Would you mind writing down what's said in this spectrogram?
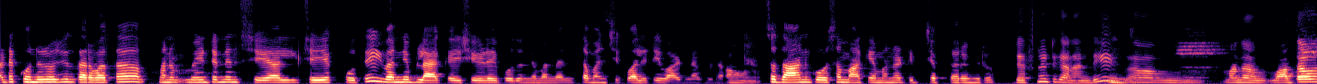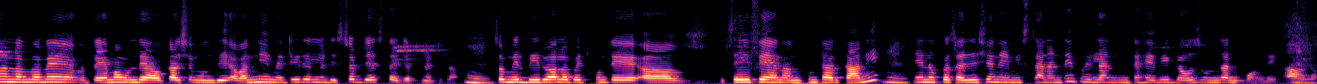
అంటే కొన్ని రోజుల తర్వాత మనం మెయింటెనెన్స్ చేయాలి చేయకపోతే ఇవన్నీ బ్లాక్ అయ్యి షేడ్ అయిపోతుంది మనం ఎంత మంచి క్వాలిటీ వాడినా కూడా. సో దానికోసం మాకేమన్నా టిప్ చెప్తారా మీరు? డెఫినెట్ గానండి మన వాతావరణంలోనే తేమ ఉండే అవకాశం ఉంది. అవన్నీ మెటీరియల్ని డిస్టర్బ్ చేస్తాయి డెఫినెట్గా సో మీరు బీరువాలో పెట్టుకుంటే సేఫే అని అనుకుంటారు. కానీ నేను ఒక సజెషన్ ఏమి ఇస్తానంటే ఇప్పుడు ఇలా ఇంత హెవీ బ్లౌజ్ ఉందనుకోండి. అవును.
